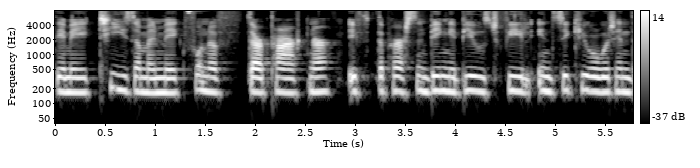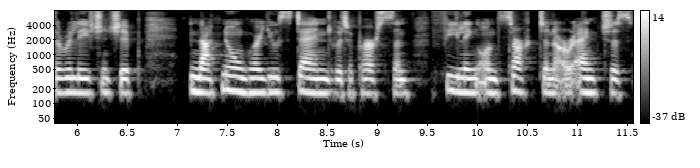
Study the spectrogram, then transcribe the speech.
They may tease them and make fun of their partner. If the person being abused feel insecure within the relationship, not knowing where you stand with a person, feeling uncertain or anxious,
